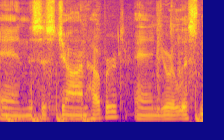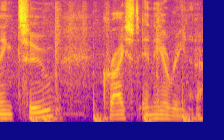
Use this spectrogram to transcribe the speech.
And this is John Hubbard, and you're listening to Christ in the Arena.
